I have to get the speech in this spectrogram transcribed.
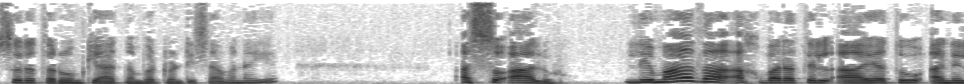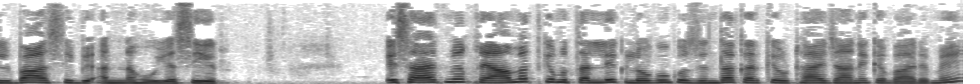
سورت روم کی آیت نمبر ٹوینٹی سیون ہے یہ۔ لماذا اخبرت الآیت ان الباسی بانہ یسیر؟ اس آیت میں قیامت کے متعلق لوگوں کو زندہ کر کے اٹھائے جانے کے بارے میں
